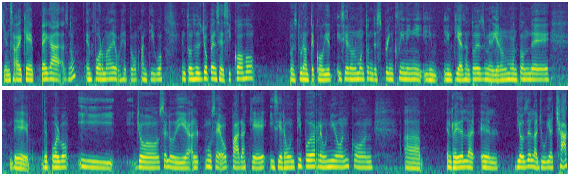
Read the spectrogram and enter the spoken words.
quién sabe qué pegadas, ¿no? En forma de objeto antiguo. Entonces yo pensé, si cojo pues durante COVID hicieron un montón de spring cleaning y lim- limpieza, entonces me dieron un montón de, de- de polvo y yo se lo di al museo para que hiciera un tipo de reunión con ah, el rey del el dios de la lluvia, Chak,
